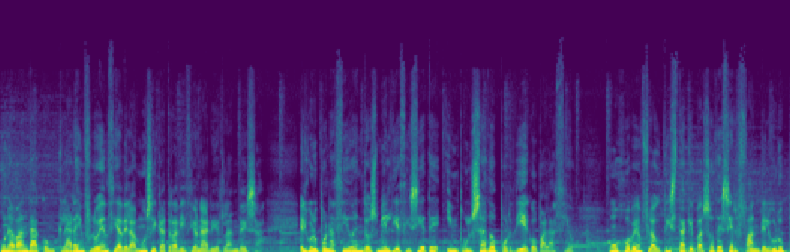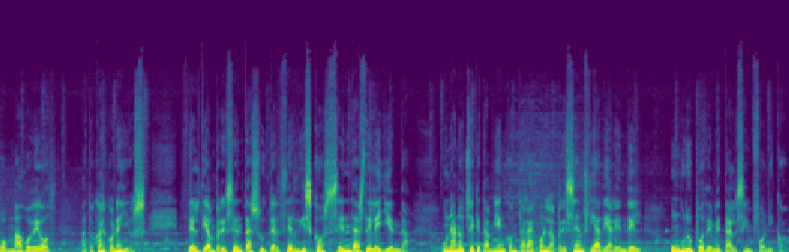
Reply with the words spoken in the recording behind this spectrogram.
una banda con clara influencia de la música tradicional irlandesa. El grupo nació en 2017 impulsado por Diego Palacio, un joven flautista que pasó de ser fan del grupo Mago de Oz a tocar con ellos. Celtian presenta su tercer disco Sendas de Leyenda, una noche que también contará con la presencia de Arendel, un grupo de metal sinfónico.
